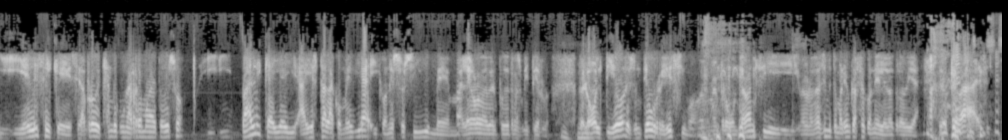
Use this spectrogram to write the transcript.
y, y él es el que se va aprovechando con una rémora de todo eso, y, y vale que ahí, ahí, ahí está la comedia, y con eso sí me, me alegro de haber podido transmitirlo. Pero luego el tío es un tío aburridísimo. Me, me preguntaban si me preguntaban si me tomaría un café con él el otro día. Pero qué va, es, es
